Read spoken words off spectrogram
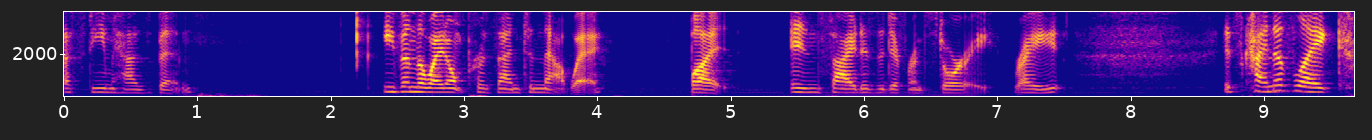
esteem has been. Even though I don't present in that way, but inside is a different story, right? It's kind of like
